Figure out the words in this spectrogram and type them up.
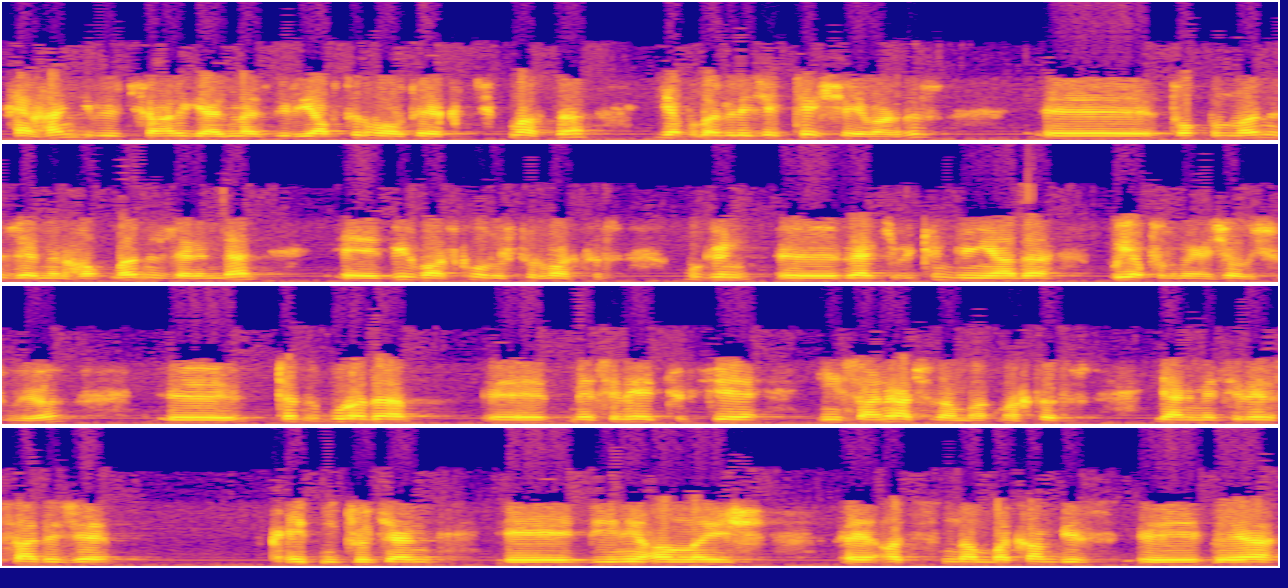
herhangi bir çağrı gelmez, bir yaptırım ortaya çıkmazsa yapılabilecek tek şey vardır. E, toplumların üzerinden, halkların üzerinden e, bir baskı oluşturmaktır. Bugün e, belki bütün dünyada bu yapılmaya çalışılıyor. E, tabii burada e, meseleye Türkiye insani açıdan bakmaktadır. Yani meseleye sadece etnik köken, e, dini anlayış e, açısından bakan bir e, veya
